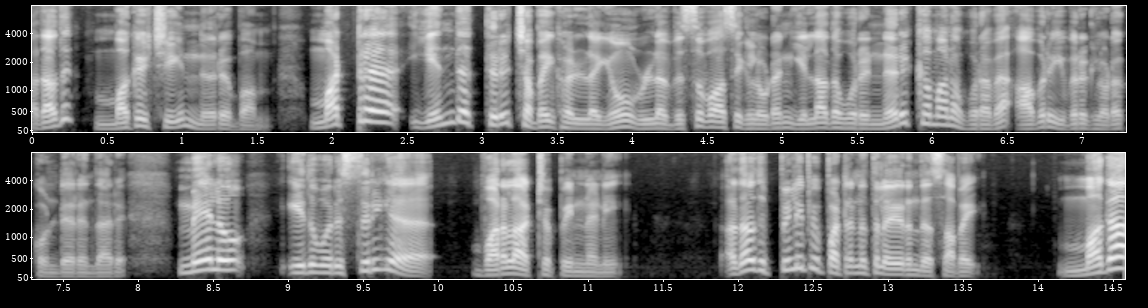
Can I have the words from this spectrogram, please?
அதாவது மகிழ்ச்சியின் நிருபம். மற்ற எந்த திருச்சபைகள்லையும் உள்ள விசுவாசிகளுடன் இல்லாத ஒரு நெருக்கமான உறவை அவர் இவர்களோட கொண்டிருந்தார். மேலும் இது ஒரு சிறிய வரலாற்று பின்னணி. அதாவது பிலிப்பி பட்டணத்துல இருந்த சபை. மகா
